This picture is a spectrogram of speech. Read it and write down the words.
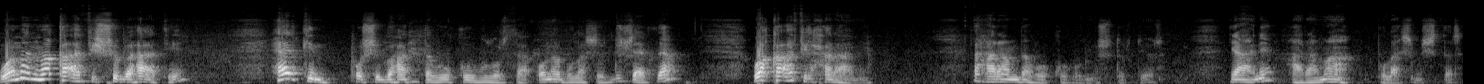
وَمَنْ وَقَعَ فِي الشُّبْهَاتِ her kim o şubuhatta vuku bulursa, ona bulaşır, düşerse vaka fil harami ve haramda vuku bulmuştur diyor. Yani harama bulaşmıştır.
